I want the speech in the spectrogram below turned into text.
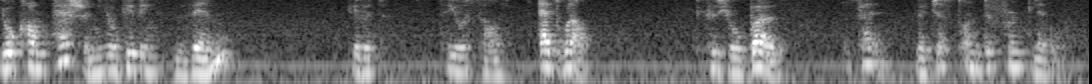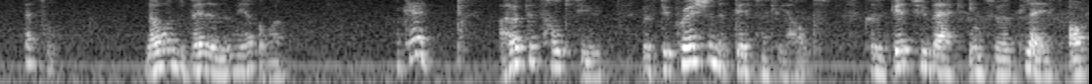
Your compassion you're giving them, give it to yourself as well. Because you're both the same. You're just on different levels. That's all. No one's better than the other one. Okay, I hope this helps you. With depression, it definitely helps because it gets you back into a place of,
